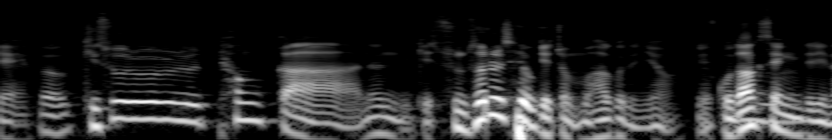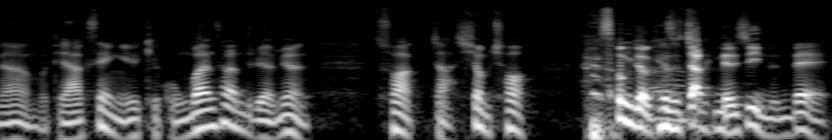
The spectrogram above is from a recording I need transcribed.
예, 그 기술 평가는 이렇게 순서를 세우기 좀 뭐하거든요. 예, 고등학생들이나 뭐 대학생 이렇게 공부한 사람들이라면 수학 자 시험 쳐 성적 해서 쫙 낼 수 있는데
